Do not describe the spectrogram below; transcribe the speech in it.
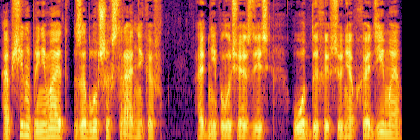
община принимает заблудших странников. Одни получают здесь отдых и все необходимое.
